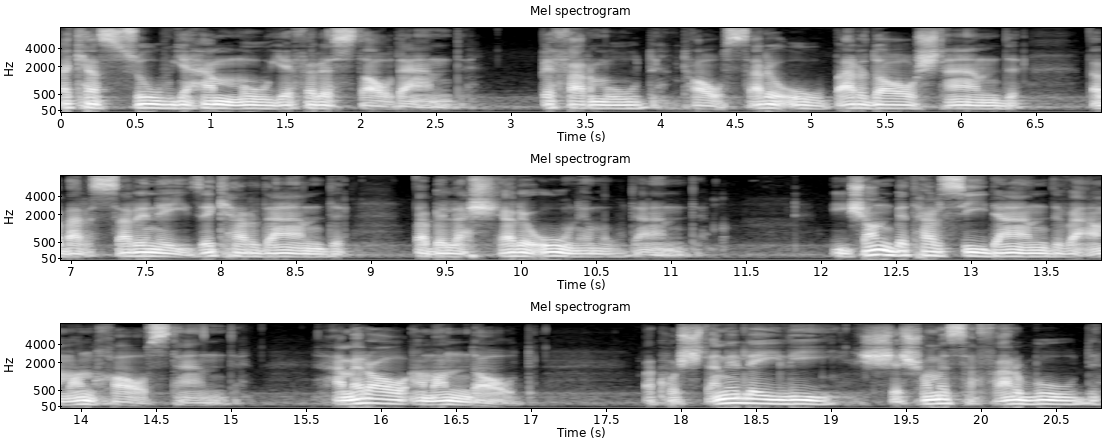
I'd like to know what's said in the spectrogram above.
و کس سوی هموی فرستادند. بفرمود تا سر او برداشتند و بر سر نیزه کردند و به لشکر او نمودند. ایشان بترسیدند و امان خواستند. همه را امان داد و کشتن لیلی ششم سفر بود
